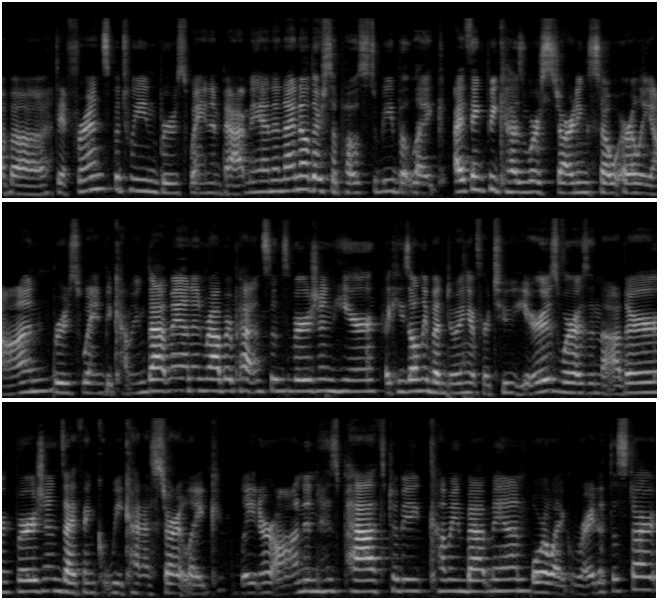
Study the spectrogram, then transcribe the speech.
of a difference between Bruce Wayne and Batman. And I know they're supposed to be, but like, I think because we're starting so early on, Bruce Wayne becoming Batman in Robert Pattinson's version here, like, he's only been doing it for two years, whereas in the other versions, I think we kind of start like later on in his path to becoming Batman or like right at the start.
